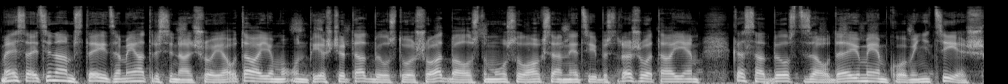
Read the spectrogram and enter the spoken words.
mēs aicinām steidzami atrisināt šo jautājumu un piešķirt atbilstošu atbalstu mūsu lauksaimniecības ražotājiem, kas atbilst zaudējumiem, ko viņi cieš.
